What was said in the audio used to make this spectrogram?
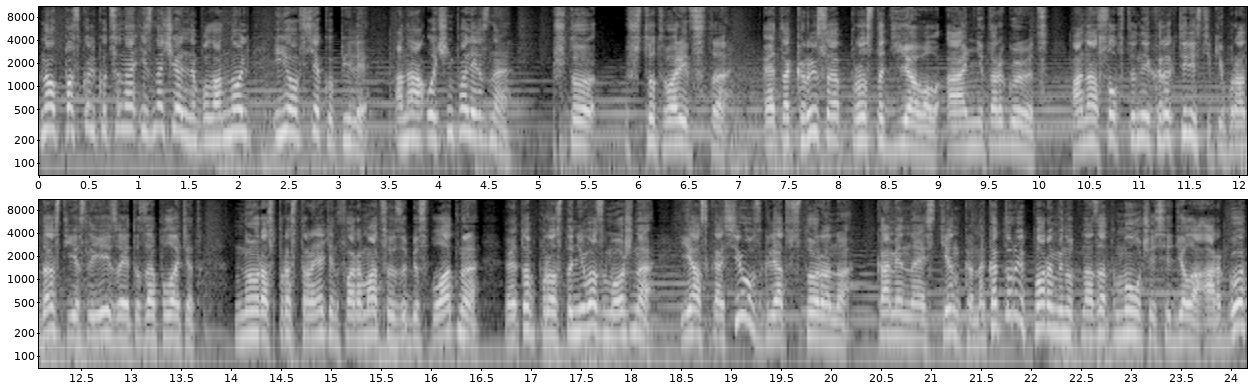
но поскольку цена изначально была ноль, ее все купили. Она очень полезная. Что... что творится-то? Эта крыса просто дьявол, а не торговец. Она собственные характеристики продаст, если ей за это заплатят. Но распространять информацию за бесплатно — это просто невозможно. Я скосил взгляд в сторону. Каменная стенка, на которой пару минут назад молча сидела Арго,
